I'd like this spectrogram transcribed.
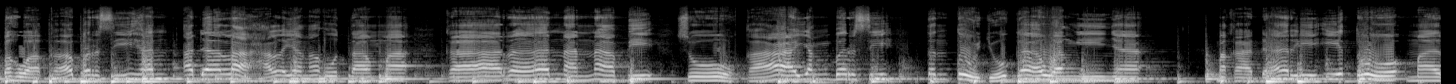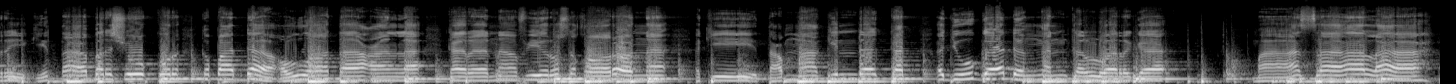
bahwa kebersihan adalah hal yang utama. Karena Nabi suka yang bersih tentu juga wanginya. Maka dari itu mari kita bersyukur kepada Allah Ta'ala. Karena virus corona kita makin dekat juga dengan keluarga. Masalah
